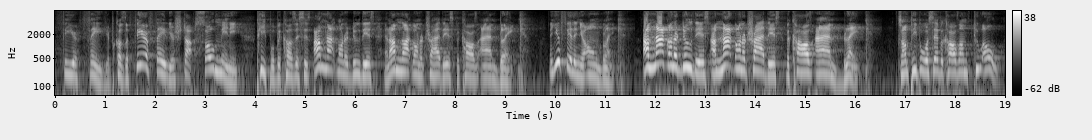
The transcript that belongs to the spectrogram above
fear failure. Because the fear of failure stops so many people because it says, I'm not going to do this and I'm not going to try this because I'm blank. Now you fill in your own blank. I'm not going to do this, I'm not going to try this because I'm blank. Some people will say because I'm too old.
